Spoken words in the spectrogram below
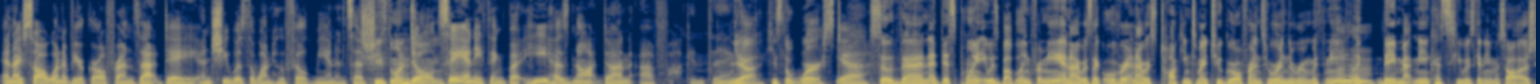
And I saw one of your girlfriends that day and she was the one who filled me in and said, She's the one who "Don't me. say anything," but he has not done a fucking thing. Yeah, he's the worst. Yeah. So then at this point, it was bubbling for me, and I was like over it. And I was talking to my two girlfriends who were in the room with me. Mhm. Like they met me because he was getting a massage.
